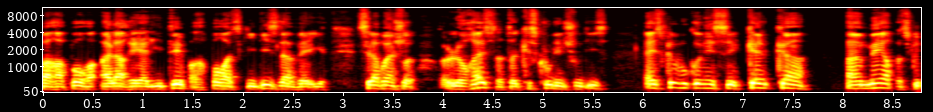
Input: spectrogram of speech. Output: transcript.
par rapport à la réalité, par rapport à ce qu'ils disent la veille. C'est la première chose. Le reste, qu'est-ce que vous voulez que je vous dise? Est-ce que vous connaissez quelqu'un un maire, parce que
